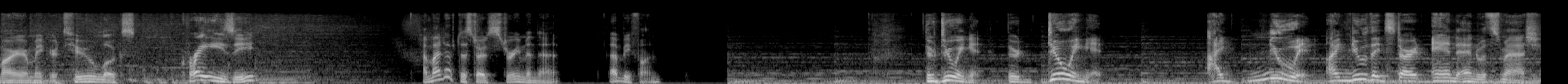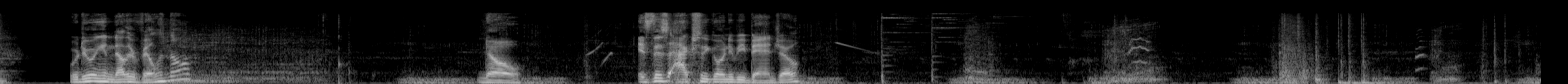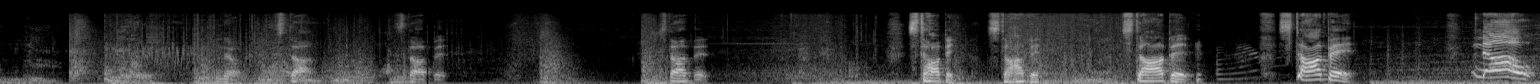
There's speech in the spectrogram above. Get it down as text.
Mario Maker 2 looks crazy. I might have to start streaming that. That'd be fun. They're doing it. They're doing it. I knew it. I knew they'd start and end with Smash. We're doing another villain though? No. Is this actually going to be Banjo? Stop it. Stop it. Stop it. Stop it. Stop it. Stop it. No!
